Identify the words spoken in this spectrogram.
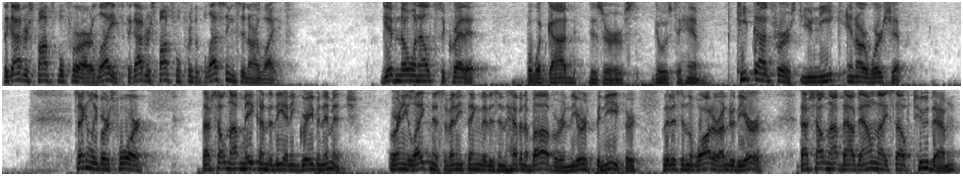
the God responsible for our life, the God responsible for the blessings in our life. Give no one else the credit, but what God deserves goes to Him. Keep God first, unique in our worship. Secondly, verse 4 Thou shalt not make unto thee any graven image, or any likeness of anything that is in heaven above, or in the earth beneath, or that is in the water under the earth. Thou shalt not bow down thyself to them,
